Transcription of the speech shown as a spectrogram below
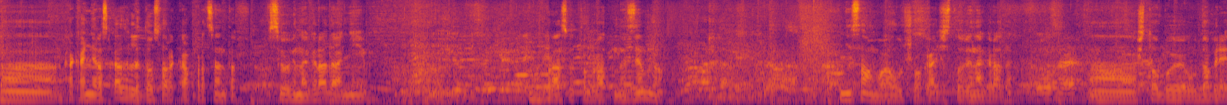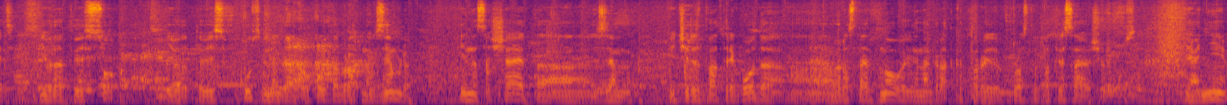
А, как они рассказывали, до 40% всего винограда они выбрасывают обратно на землю. Не самого лучшего качества винограда, а, чтобы удобрять. И вот этот весь сок, и вот этот весь вкус винограда уходит обратно в землю и насыщает а, землю. И через 2-3 года а, вырастает новый виноград, который просто потрясающий вкус. И они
